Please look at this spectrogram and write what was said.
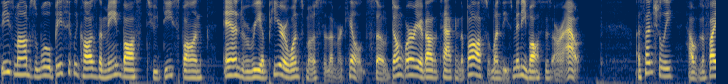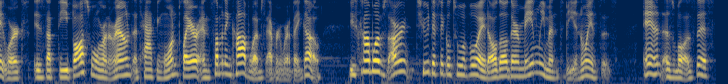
These mobs will basically cause the main boss to despawn and reappear once most of them are killed, so don't worry about attacking the boss when these mini bosses are out. Essentially, how the fight works is that the boss will run around attacking one player and summoning cobwebs everywhere they go. These cobwebs aren't too difficult to avoid, although they're mainly meant to be annoyances. And, as well as this,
